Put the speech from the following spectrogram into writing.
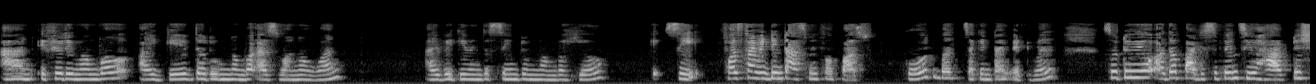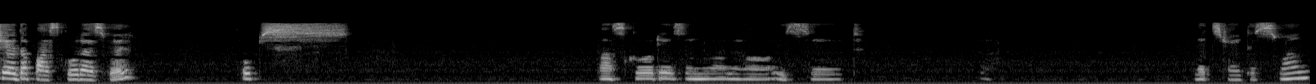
And if you remember, I gave the room number as 101. I'll be giving the same room number here. See, first time it didn't ask me for passcode but second time it will. So to your other participants you have to share the passcode as well. Oops. Passcode is invalid. Is it? Yeah. Let's try this one.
